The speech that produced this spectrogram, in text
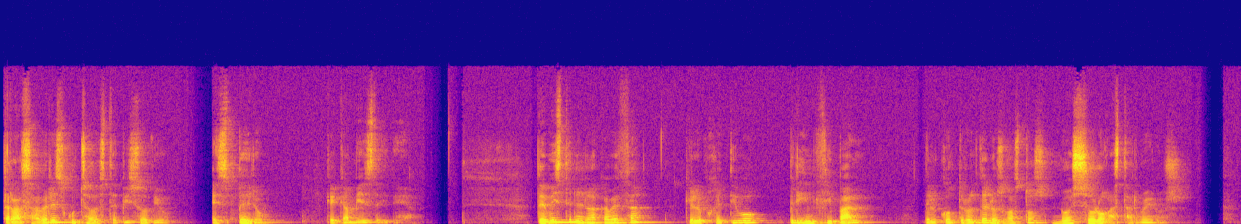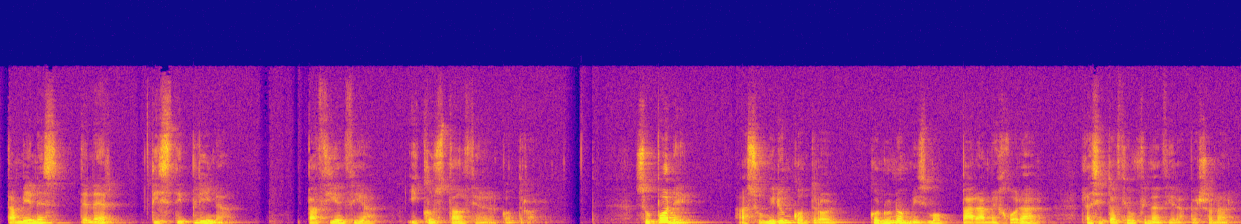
tras haber escuchado este episodio, espero que cambiéis de idea. Debéis tener en la cabeza que el objetivo principal del control de los gastos no es solo gastar menos, también es tener disciplina, paciencia y constancia en el control. Supone asumir un control con uno mismo para mejorar la situación financiera personal.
